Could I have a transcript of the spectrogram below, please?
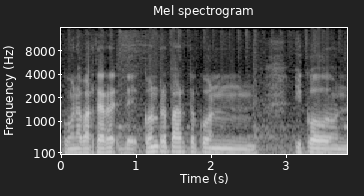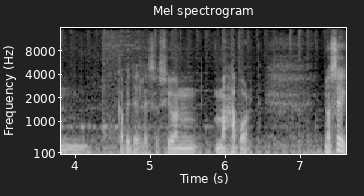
Con una parte de, con reparto con y con capitalización más aporte. No sé,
